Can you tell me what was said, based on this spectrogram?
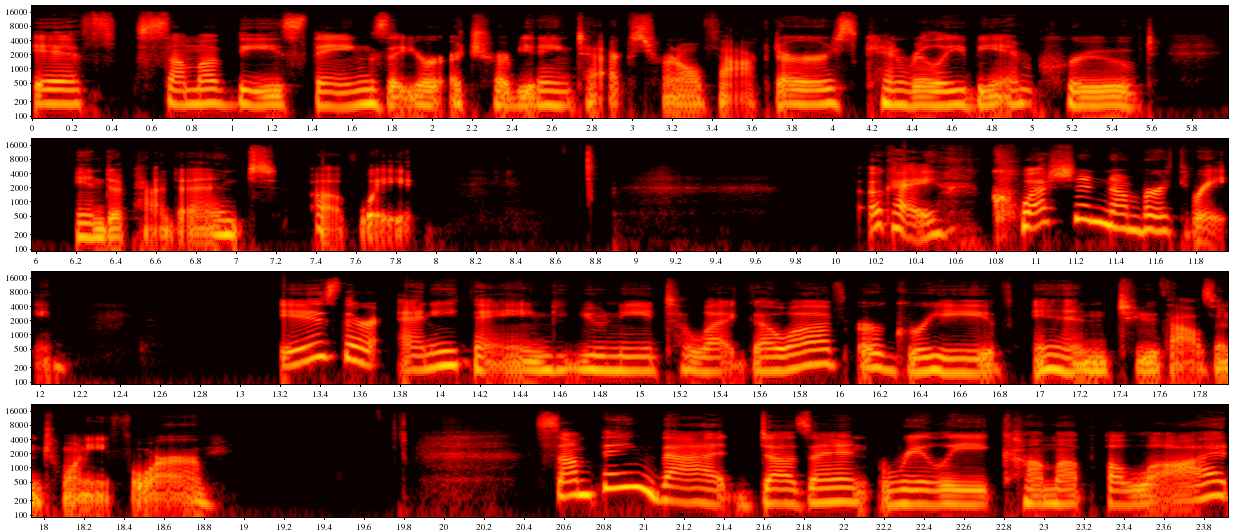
if some of these things that you're attributing to external factors can really be improved independent of weight. Okay, question number three is there anything you need to let go of or grieve in 2024? Something that doesn't really come up a lot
